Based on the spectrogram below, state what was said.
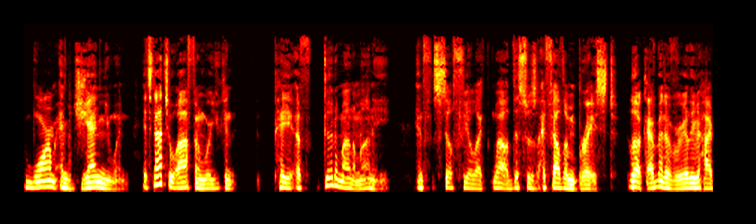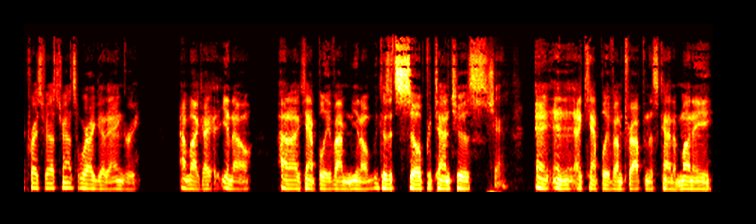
warm and genuine. It's not too often where you can pay a good amount of money and still feel like, wow, this was, I felt embraced. Look, I've been to really high price restaurants where I get angry. I'm like, I, you know, I can't believe I'm, you know, because it's so pretentious. Sure. And, and I can't believe I'm dropping this kind of money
